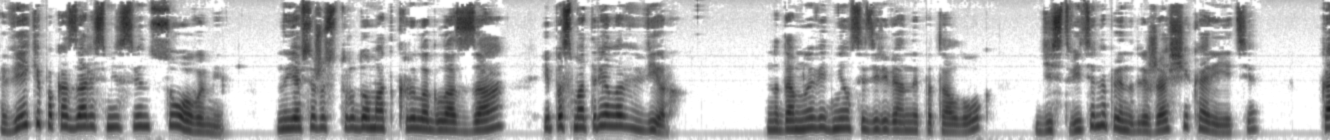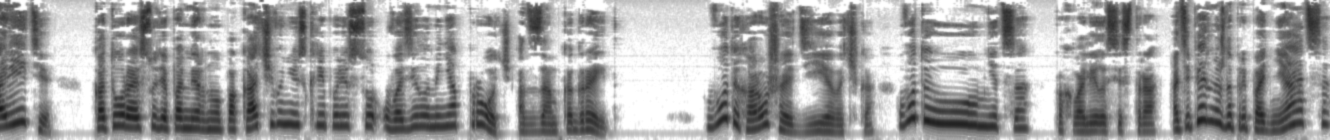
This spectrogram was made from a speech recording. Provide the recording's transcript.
Веки показались мне свинцовыми, но я все же с трудом открыла глаза и посмотрела вверх. Надо мной виднелся деревянный потолок, действительно принадлежащий карете. Карете, которая, судя по мерному покачиванию и скрипу рессор, увозила меня прочь от замка Грейт. «Вот и хорошая девочка, вот и умница!» — похвалила сестра. «А теперь нужно приподняться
